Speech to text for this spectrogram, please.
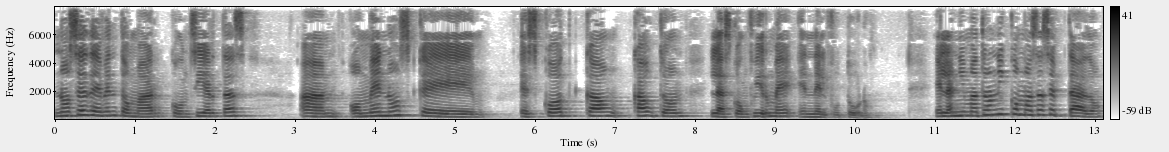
no se deben tomar con ciertas o menos que Scott Cawthon las confirme en el futuro. El animatrónico más aceptado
